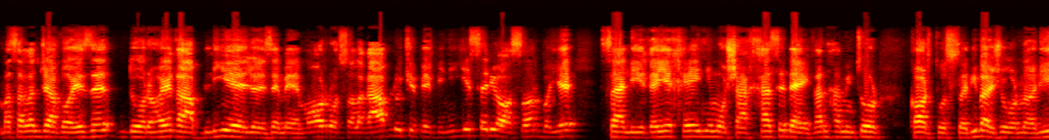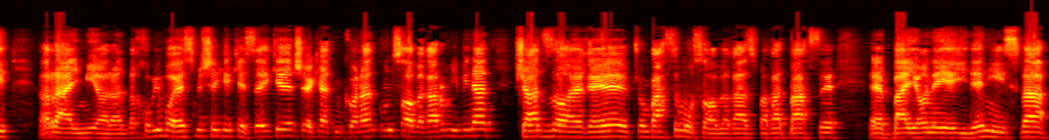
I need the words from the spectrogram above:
مثلا جوایز دوره های قبلی جایزه معمار رو سال قبل رو که ببینی یه سری آثار با یه سلیقه خیلی مشخص دقیقا همینطور کارت پستالی و ژورنالی رأی میارن. و خب این باعث میشه که کسایی که شرکت می‌کنن اون سابقه رو می‌بینن. شاید زائقه چون بحث مسابقه است فقط بحث بیان ایده نیست و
